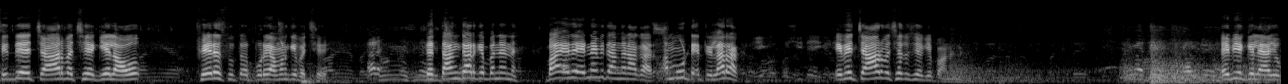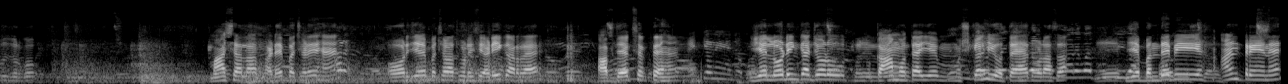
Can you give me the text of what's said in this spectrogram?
सीधे चार बच्चे अगे लाओ, फिर सुतर पूरे आवन के बच्चे। तंग करके बने भाई इन्हें भी तंग ना कर। अमू टेला रख। एवे चार बच्चे अगे पाने ने। भी अगे ले जाओ बुजुर्गो। माशाला फड़े बछड़े हैं। और ये बछड़ा थोड़ी सी अड़ी कर रहा है। आप देख सकते हैं। ये लोडिंग का जो काम होता है, ये मुश्किल ही होता है थोड़ा सा। ये बंदे भी अनट्रेन है।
